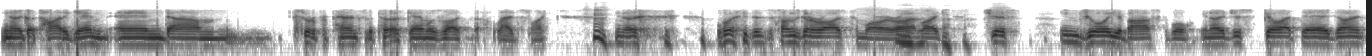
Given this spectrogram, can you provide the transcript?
you know got tied again, and um, sort of preparing for the Perth game was like, lads, like you know. the sun's going to rise tomorrow, right? like, just enjoy your basketball. You know, just go out there. Don't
